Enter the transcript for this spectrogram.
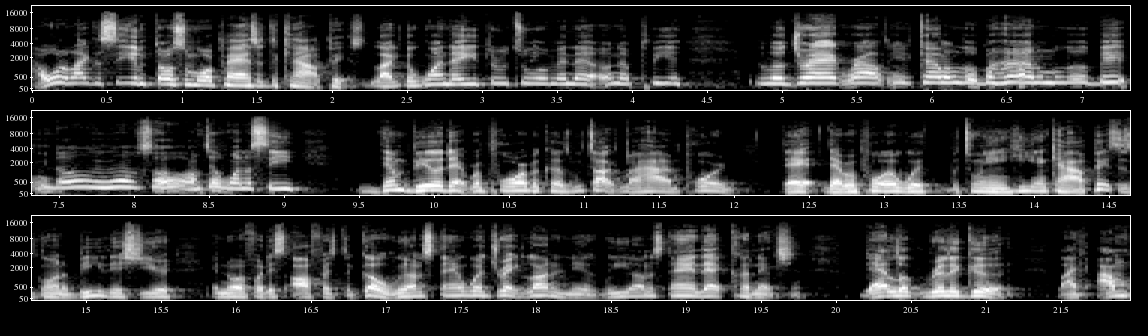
I would like to see him throw some more passes to Kyle Pitts, like the one that he threw to him in that on that little drag route, you kind of a little behind him a little bit, you know. So I just want to see them build that rapport because we talked about how important that that rapport with between he and Kyle Pitts is going to be this year in order for this offense to go. We understand what Drake London is. We understand that connection. That looked really good. Like I'm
